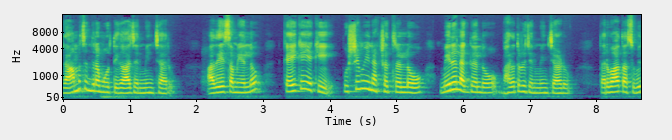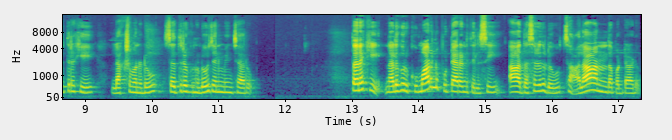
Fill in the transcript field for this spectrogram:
రామచంద్రమూర్తిగా జన్మించారు. అదే సమయంలో కైకేయకి పుష్యమి నక్షత్రంలో మీనలగ్నంలో భరతుడు జన్మించాడు. తర్వాత సుమిత్రకి లక్ష్మణుడు శత్రుఘ్నుడు జన్మించారు. తనకి నలుగురు కుమారులు పుట్టారని తెలిసి ఆ దశరథుడు చాలా ఆనందపడ్డాడు.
